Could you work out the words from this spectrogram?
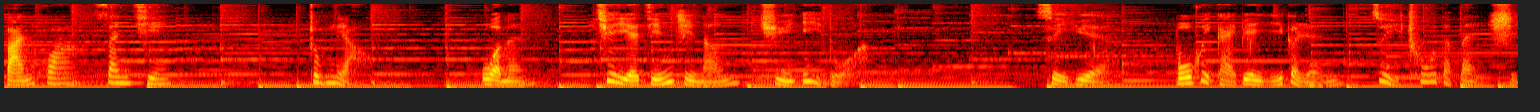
繁花三千，终了，我们。却也仅只能取一朵。岁月不会改变一个人最初的本事，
